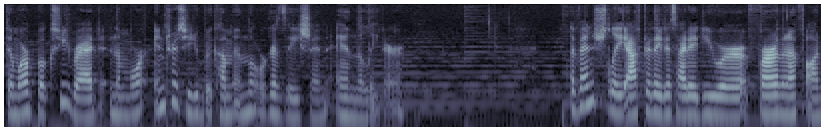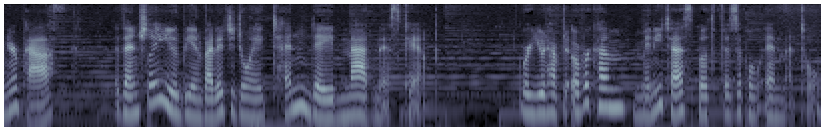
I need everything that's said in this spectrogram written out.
the more books you read, and the more interested you become in the organization and the leader. Eventually, after they decided you were far enough on your path, eventually you would be invited to join a 10 day madness camp, where you would have to overcome many tests, both physical and mental.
